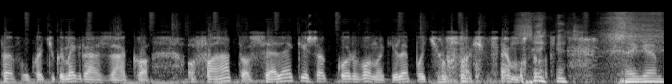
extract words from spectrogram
felfoghatjuk, hogy megrázzák a, a fát, a szelek, és akkor van, aki lepotja, van, aki fennmarad. Igen. Igen.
